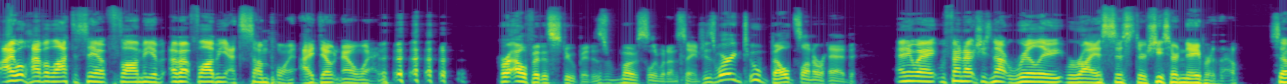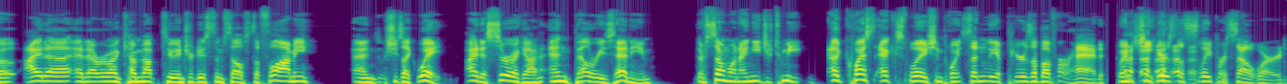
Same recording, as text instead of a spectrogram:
I will have a lot to say about Flommy about Flommy at some point. I don't know when. Her outfit is stupid, is mostly what I'm saying. She's wearing two belts on her head. anyway, we found out she's not really Raya's sister. She's her neighbor though. So Aida and everyone come up to introduce themselves to Flommy, and she's like, "Wait, Aida Surugan and Belry Zenim." There's someone I need you to meet. A quest explanation point suddenly appears above her head when she hears the sleeper cell word.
